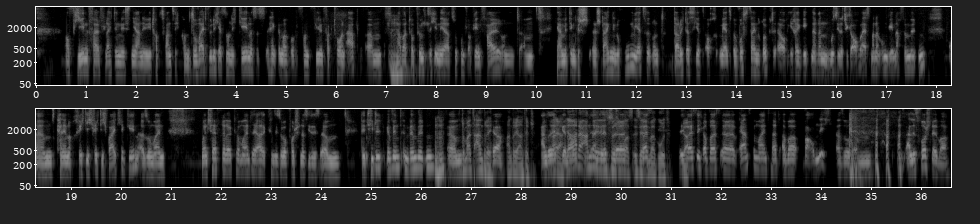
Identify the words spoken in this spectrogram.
auf jeden Fall vielleicht in den nächsten Jahren in die Top 20 kommt. So weit würde ich jetzt noch nicht gehen. Das ist, hängt immer von vielen Faktoren ab. Ähm, mhm. Aber Top 50 in näherer Zukunft auf jeden Fall. Und ähm, ja, mit dem äh, steigenden Ruhm jetzt und dadurch, dass sie jetzt auch mehr ins Bewusstsein rückt, auch ihre Gegnerin, muss sie natürlich auch erstmal dann umgehen nach Wimbledon. Ähm, es kann ja noch richtig, richtig weit hier gehen. Also mein mein Chefredakteur meinte, ja, er kann sich sogar vorstellen, dass sie das, ähm, den Titel gewinnt in Wimbledon. Mhm. Ähm, du meinst André? Ja. André Antic. André, ah, ja. genau. Ja, der André ist für sowas, ist ja weiß, immer gut. Ich ja. weiß nicht, ob er es äh, ernst gemeint hat, aber warum nicht? Also ähm, ist alles vorstellbar.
